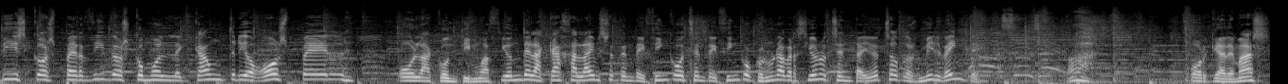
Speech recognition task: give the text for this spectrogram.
discos perdidos como el de Country o Gospel, o la continuación de la Caja Live 7585 con una versión 88-2020. Ah, porque además,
